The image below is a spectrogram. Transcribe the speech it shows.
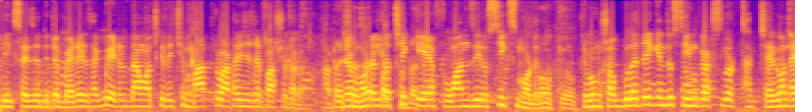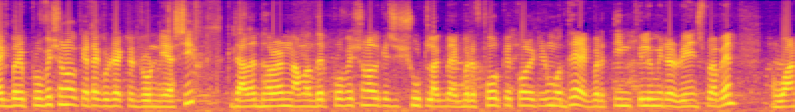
বিগ সাইজের দুটো ব্যাটারি থাকবে। এটার দাম আজকে দিচ্ছি মাত্র আঠাশ হাজার পাঁচশো টাকা। 28,500 মডেলটা হচ্ছে K F one zero six model. এবং সবগুলোতেই কিন্তু সিম কার্ড স্লট থাকছে। এখন একবারে প্রফেশনাল ক্যাটাগরির একটা ড্রোন নিয়ে আসি। যাদের ধরেন আমাদের প্রফেশনাল কিছু শ্যুট লাগবে একবারে ফোর কে কোয়ালিটির মধ্যে একবারে তিন কিলোমিটার রেঞ্জ পাবেন। ওয়ান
